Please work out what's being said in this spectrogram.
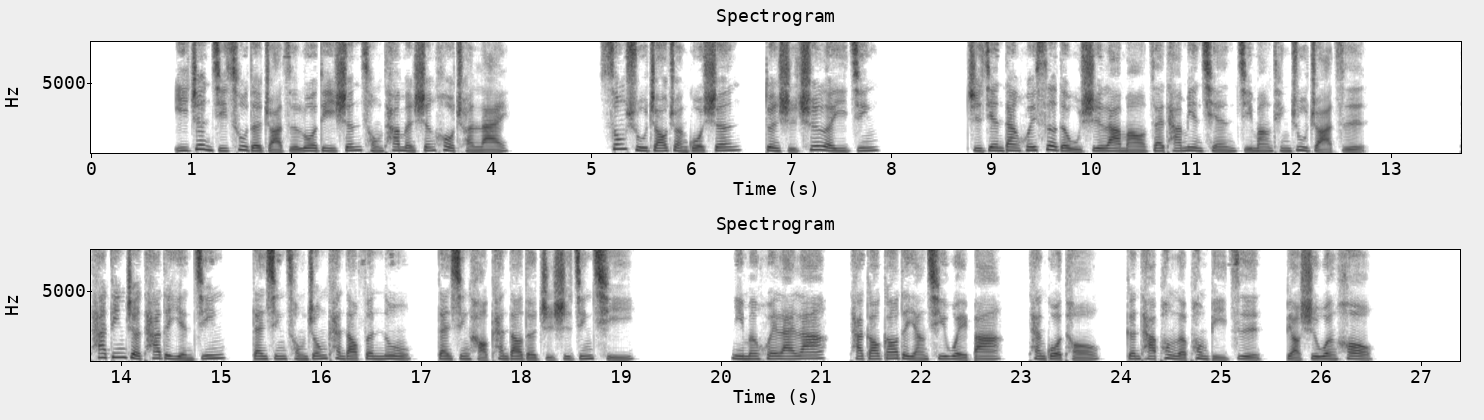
一阵急促的爪子落地声从他们身后传来。松鼠爪转过身，顿时吃了一惊。只见淡灰色的武士蜡毛在他面前急忙停住爪子，他盯着他的眼睛，担心从中看到愤怒，但幸好看到的只是惊奇。你们回来啦！他高高的扬起尾巴，探过头跟他碰了碰鼻子，表示问候。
